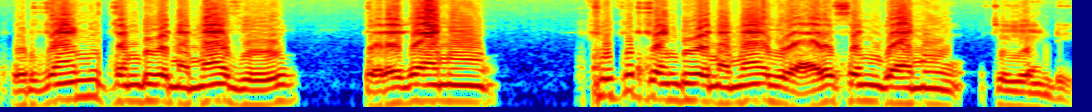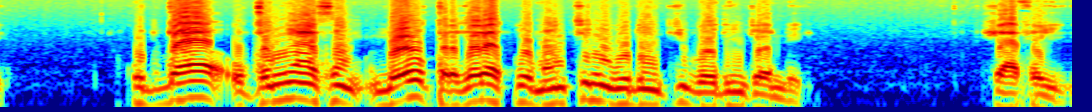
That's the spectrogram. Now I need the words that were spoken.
కుర్బానీ పండుగ నమాజు త్వరగాను ఫిత్ర్ పండుగ నమాజ్ ఆలస్యంగాను చేయండి. ఖుద్బా ఉపన్యాసంలో ప్రజలకు మంచిని గురించి బోధించండి. షాఫీ.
